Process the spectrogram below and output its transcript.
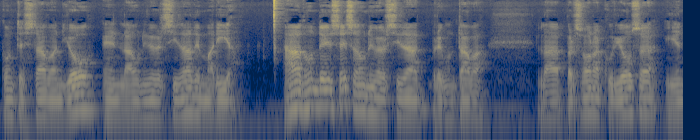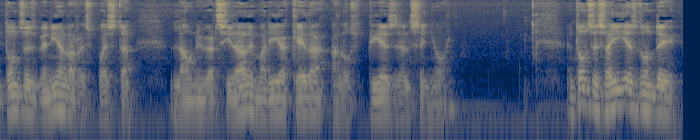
contestaban yo en la Universidad de María. Ah, ¿dónde es esa universidad? preguntaba la persona curiosa y entonces venía la respuesta, la Universidad de María queda a los pies del Señor. Entonces ahí es donde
